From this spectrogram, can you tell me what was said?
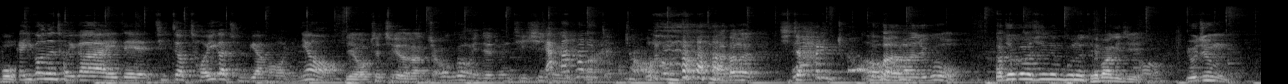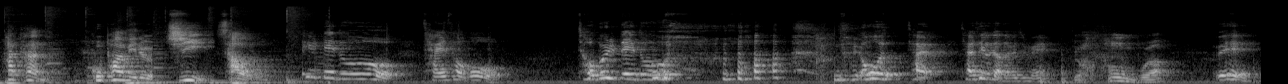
뭐? 그러니까 이거는 저희가 이제 직접 저희가 준비한 거거든요. 이제 업체 측에다가 조금 이제 좀 DC 약간 좀 할인 아, 조금 받아가 진짜 할인 조금 어. 받아가지고 가져가시는 분은 대박이지 어. 요즘 핫한 고파미르 G45 필 때도 잘 서고 접을 때도 어, 잘, 잘 세우잖아 요즘에 이거 방금 뭐야? 왜?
